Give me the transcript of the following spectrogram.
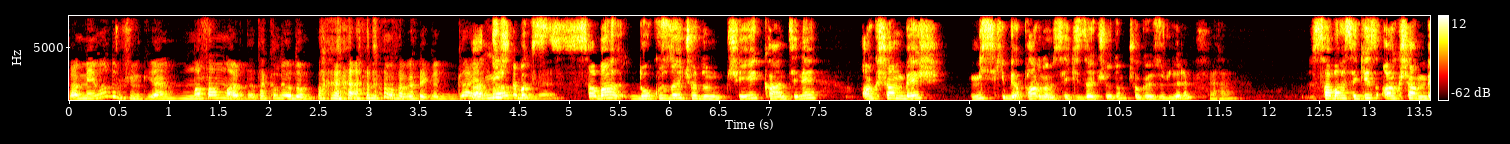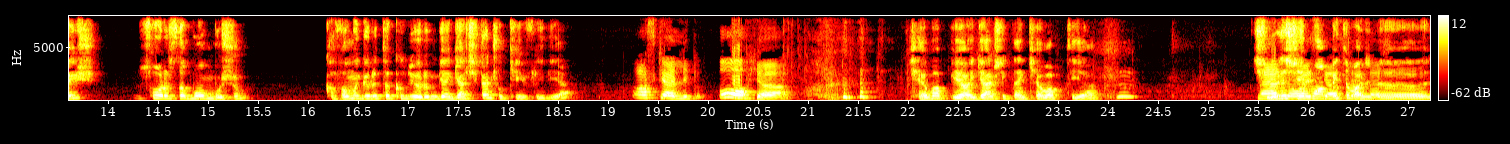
ben memnundum çünkü yani masam vardı takılıyordum. Böyle gayet Ben de işte bak yani. sabah 9'da açıyordum şeyi kantini. Akşam 5 mis gibi ya pardon 8'de açıyordum. Çok özür dilerim. Aha. Sabah 8 akşam 5 sonrası da bomboşum. Kafama göre takılıyorum. Yani gerçekten çok keyifliydi ya. Askerlik. Oh ya. Kebap ya gerçekten kebaptı ya. Şimdi Nerede de şey muhabbeti var. askerler? Ee,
